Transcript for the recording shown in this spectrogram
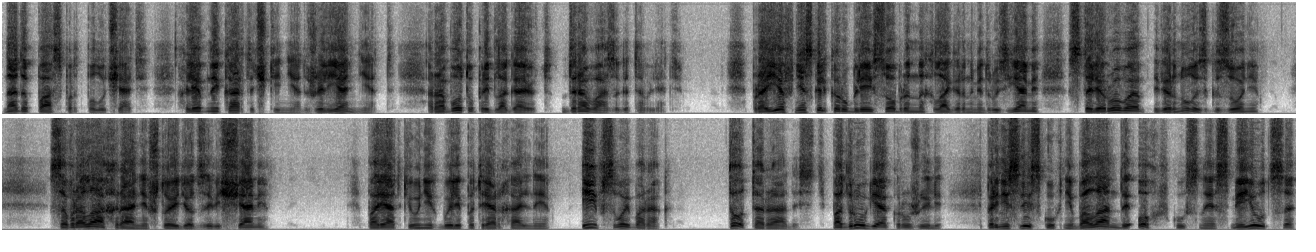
Надо паспорт получать. Хлебной карточки нет, жилья нет. Работу предлагают дрова заготовлять. Проев несколько рублей, собранных лагерными друзьями, Столярова вернулась к зоне, соврала охране, что идет за вещами, порядки у них были патриархальные, и в свой барак. То-то радость. Подруги окружили, принесли с кухни баланды, ох, вкусные, смеются,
